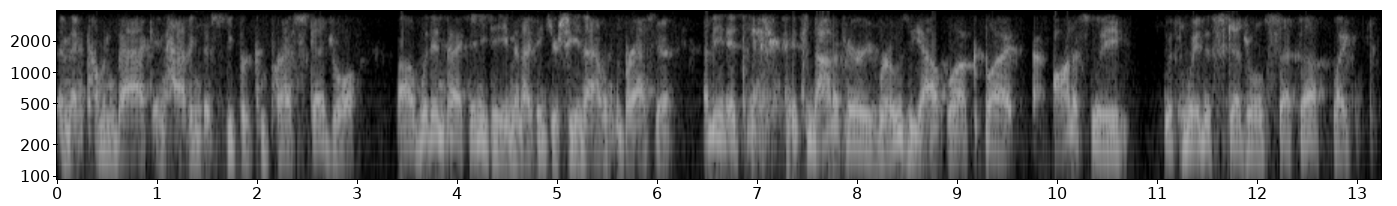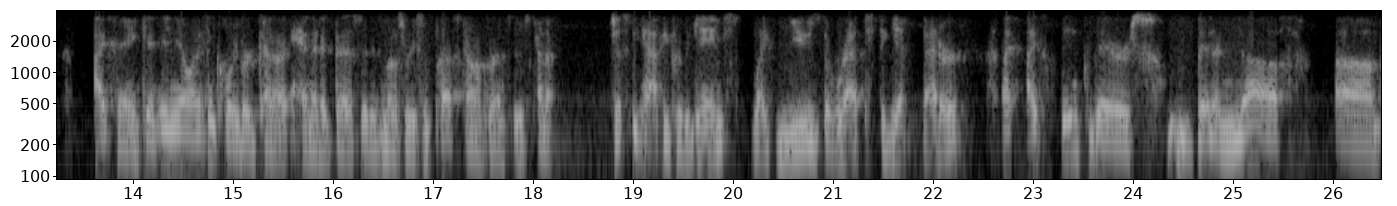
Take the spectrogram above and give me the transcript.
and then coming back and having this super compressed schedule uh, would impact any team, and I think you're seeing that with Nebraska. I mean, it's it's not a very rosy outlook, but honestly, with the way this schedule sets up, like I think, and, you know, I think Hoiberg kind of hinted at this at his most recent press conference, is kind of just be happy for the games, like use the reps to get better. I, I think there's been enough, um,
